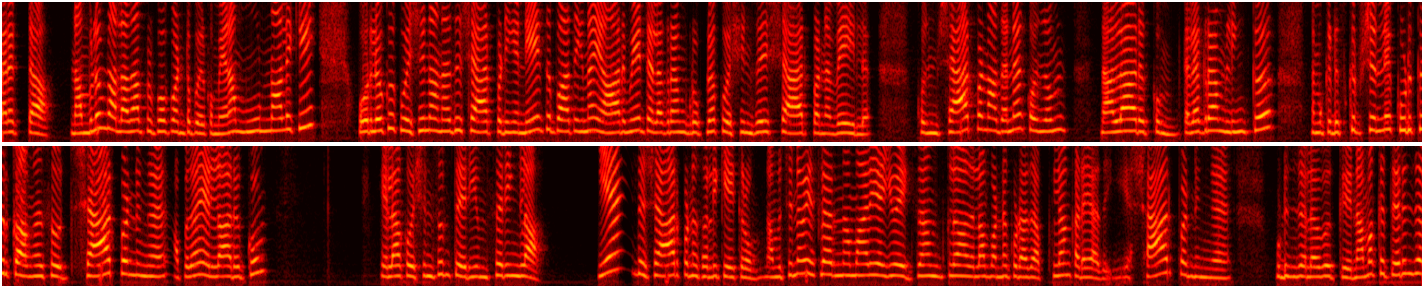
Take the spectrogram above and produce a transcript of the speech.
கரெக்டாக நம்மளும் நல்லா தான் ப்ரிப்பேர் பண்ணிட்டு போயிருக்கோம். ஏன்னா மூணு நாளைக்கு ஓரளவுக்கு கொஷின் ஆனது ஷேர் பண்ணிங்க. நேற்று பார்த்தீங்கன்னா யாருமே டெலகிராம் குரூப்பில் கொஷின்ஸே ஷேர் பண்ணவே இல்லை. கொஞ்சம் ஷேர் பண்ணால் தானே கொஞ்சம் நல்லா இருக்கும் டெலகிராம் லிங்க்கு நமக்கு டிஸ்கிரிப்ஷன்லேயே கொடுத்துருக்காங்க. ஸோ ஷேர் பண்ணுங்கள் அப்போ தான் எல்லாருக்கும் எல்லா கொஷின்ஸும் தெரியும். சரிங்களா? ஏன் இதை ஷேர் பண்ண சொல்லி கேட்குறோம் நம்ம சின்ன வயசில் இருந்த மாதிரி ஐயோ எக்ஸாம்க்குலாம் அதெல்லாம் பண்ணக்கூடாது. அப்படிலாம் கிடையாது. ஷேர் பண்ணுங்கள் முடிஞ்ச அளவுக்கு. நமக்கு தெரிஞ்ச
